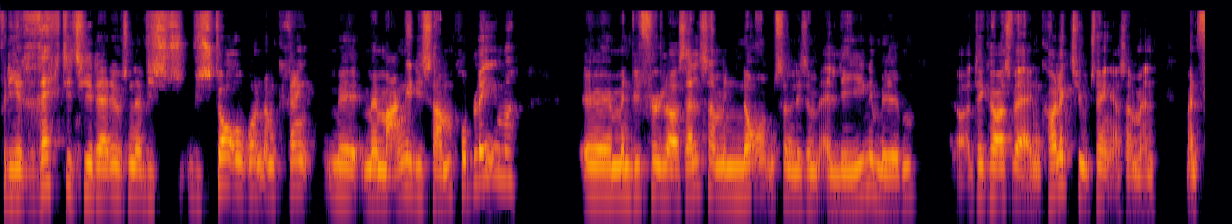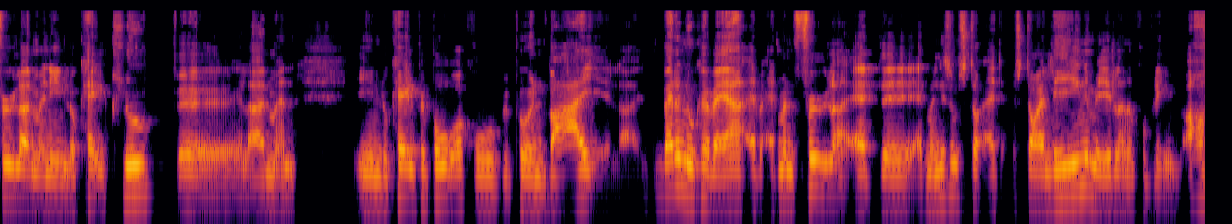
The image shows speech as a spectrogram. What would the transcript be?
fordi rigtig tit er det jo sådan, at vi, vi står rundt omkring med, med mange af de samme problemer, øh, men vi føler os alle sammen enormt sådan ligesom alene med dem. Og det kan også være en kollektiv ting, altså man, man føler, at man er i en lokal klub, øh, eller at man i en lokal beboergruppe på en vej, eller hvad det nu kan være, at, at man føler, at, øh, at man ligesom står, at, står alene med et eller andet problem. Åh, oh,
